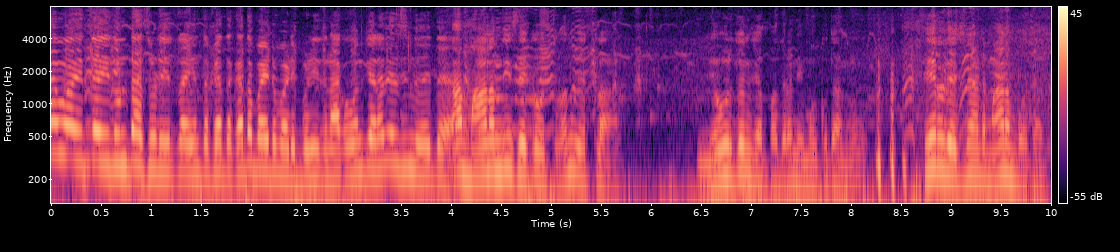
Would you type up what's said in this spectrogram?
ఏమో ఇంత ఇది ఉంటా చూడు ఇట్లా ఇంత పెద్ద కథ బయటపడి ఇప్పుడు ఇది నాకు వనికైనా తెలిసింది అయితే. ఆ మానం తీసేయవచ్చు నువ్వు ఎట్లా? ఎవరితో చెప్పొద్దురా నీ మొక్కుతాను. సీరలు తెచ్చినా అంటే మానం పోతాడు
